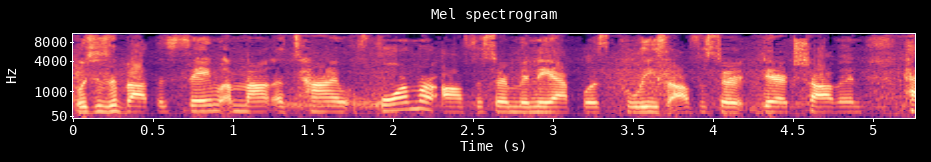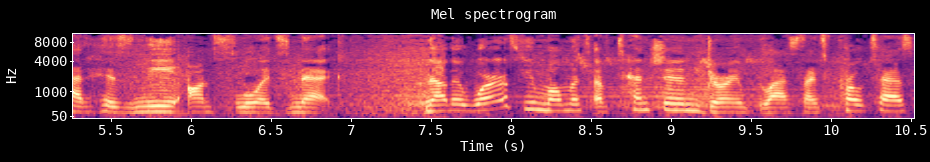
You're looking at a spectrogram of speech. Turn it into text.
which is about the same amount of time former officer, Minneapolis police officer Derek Chauvin, had his knee on Floyd's neck. Now, there were a few moments of tension during last night's protest.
